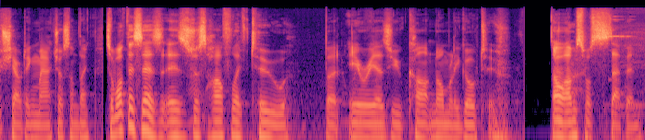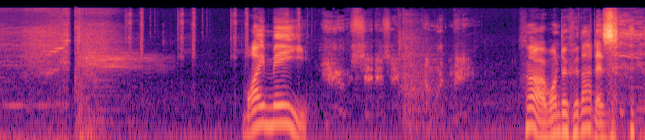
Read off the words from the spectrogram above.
shouting match or something. So what this is, is just Half-Life 2, but areas you can't normally go to. Oh, I'm supposed to step in. Why me? Oh, I wonder who that is.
